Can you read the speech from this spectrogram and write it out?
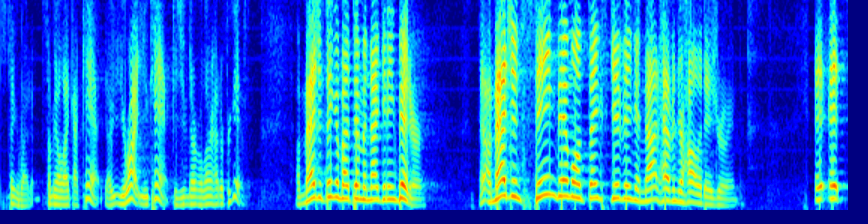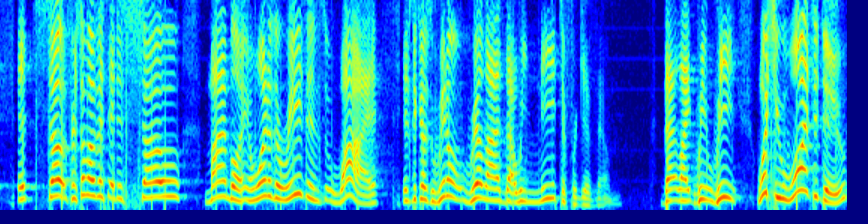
Just think about it. Some of y'all like, I can't. You're right, you can't because you've never learned how to forgive. Imagine thinking about them and not getting bitter. Imagine seeing them on Thanksgiving and not having your holidays ruined. It, it, it's so, for some of us, it is so mind blowing. And one of the reasons why is because we don't realize that we need to forgive them. That, like, we, we what you want to do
